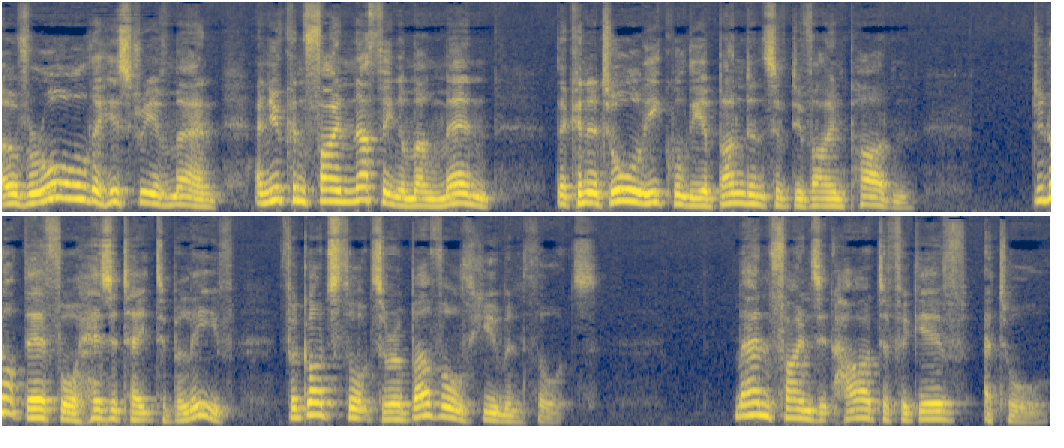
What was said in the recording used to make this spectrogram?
over all the history of man and you can find nothing among men that can at all equal the abundance of divine pardon? Do not therefore hesitate to believe, for God's thoughts are above all human thoughts. Man finds it hard to forgive at all.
